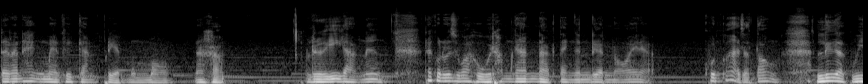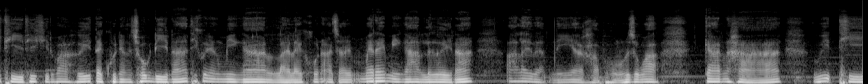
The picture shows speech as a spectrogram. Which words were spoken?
ดังนั้นแฮงแมนคือการเปลี่ยนมุมมองนะครับ หรืออีกอย่างหนึ่งถ้าคุณรู้สึกว่าโหทำงานหนักแต่เงินเดือนน้อยเนี่ยคุณก็อาจจะต้องเลือกวิธีที่คิดว่าเฮ้ยแต่คุณยังโชคดีนะ ที่คุณยังมีงานหลาย ๆ คนอาจจะไม่ได้มีงานเลยนะ อะไรแบบนี้อะครับผมรู้สึกว่าการหาวิธี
